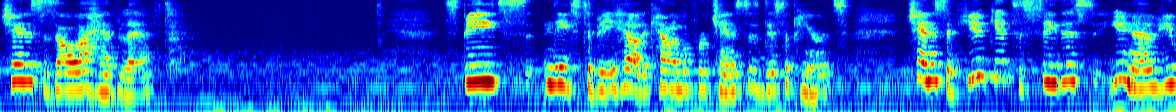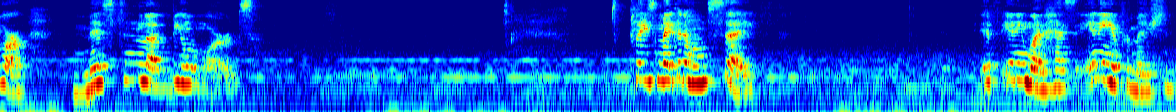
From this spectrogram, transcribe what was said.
Janice is all I have left. Spees needs to be held accountable for Janice's disappearance. Janice, if you get to see this, you know you are missed and loved beyond words. Please make it home safe. If anyone has any information,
